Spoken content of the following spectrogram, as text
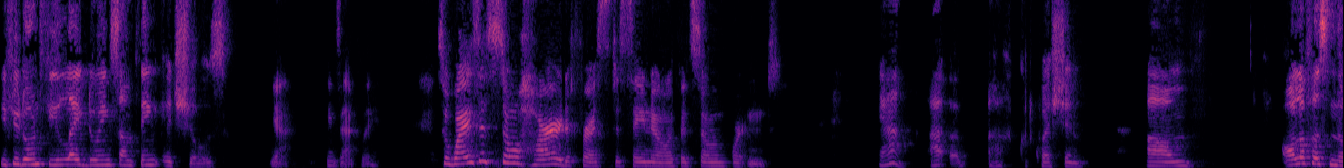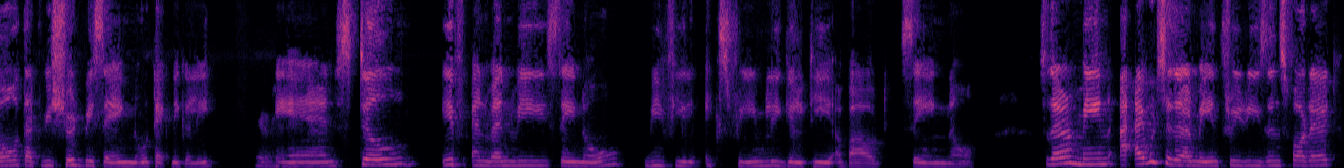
if you don't feel like doing something, it shows. Yeah, exactly. So, why is it so hard for us to say no if it's so important? Yeah, uh, uh, good question. Um, all of us know that we should be saying no technically. Yeah. And still, if and when we say no, we feel extremely guilty about saying no. So there are main, I would say there are main three reasons for it.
